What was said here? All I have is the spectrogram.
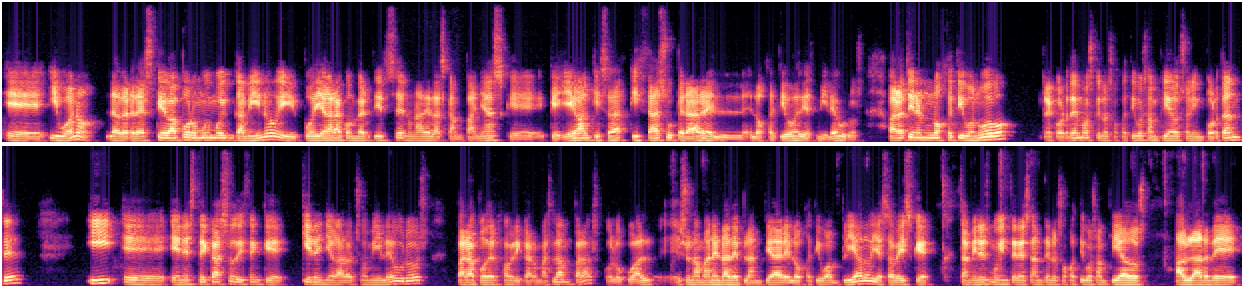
eh, y bueno, la verdad es que va por muy buen camino y puede llegar a convertirse en una de las campañas que, llegan quizá, quizá, a superar el, el objetivo de 10.000 euros. Ahora tienen un objetivo nuevo, Recordemos que los objetivos ampliados son importantes y eh, en este caso dicen que quieren llegar a 8.000 euros para poder fabricar más lámparas, con lo cual es una manera de plantear el objetivo ampliado. Ya sabéis que también es muy interesante en los objetivos ampliados hablar de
